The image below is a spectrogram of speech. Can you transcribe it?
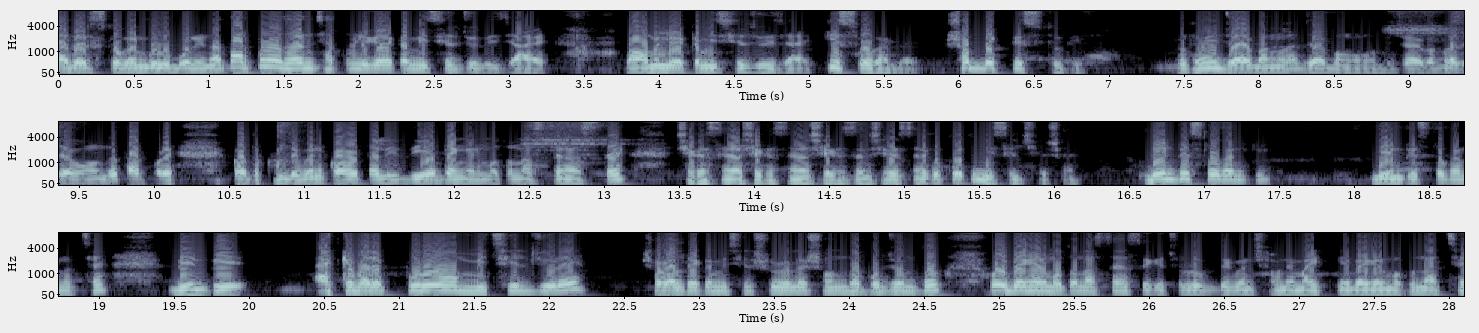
তাদের স্লোগানগুলো বলি না। তারপরেও ধরেন ছাত্রলীগের একটা মিছিল যদি যায় বা আওয়ামী লীগের একটা মিছিল যদি যায়, কি স্লোগান দেয়? সব ব্যক্তির স্তুতি। প্রথমেই জয় বাংলা, জয় বঙ্গবন্ধু। জয় বাংলা, জয় বঙ্গবন্ধু, তারপরে কতক্ষণ দেখবেন করতালি দিয়ে ব্যাঙের মতো নাচতে নাচতে শেখ হাসিনা শেখ হাসিনা শেখ হাসিনা শেখ হাসিনা করতে করতে মিছিল শেষ হয়। বিএনপির স্লোগান কি? বিএনপির স্লোগান হচ্ছে বিএনপি একেবারে পুরো মিছিল জুড়ে সকাল থেকে মিছিল শুরু হলে সন্ধ্যা পর্যন্ত ওই ব্যাঙের মতো নাচতে নাচতে কিছু লোক দেখবেন, সামনে মাইক নিয়ে ব্যাঙের মতো নাচছে,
